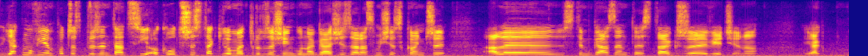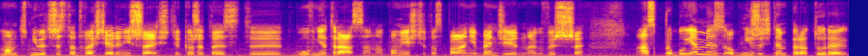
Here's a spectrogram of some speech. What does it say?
Jak mówiłem podczas prezentacji, około 300 km zasięgu na gazie zaraz mi się skończy, ale z tym gazem to jest tak, że wiecie, no, mam niby 321,6, tylko że to jest y, głównie trasa. No, po mieście to spalanie będzie jednak wyższe, a spróbujemy obniżyć temperaturę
